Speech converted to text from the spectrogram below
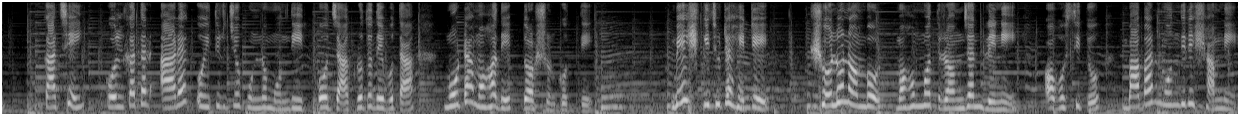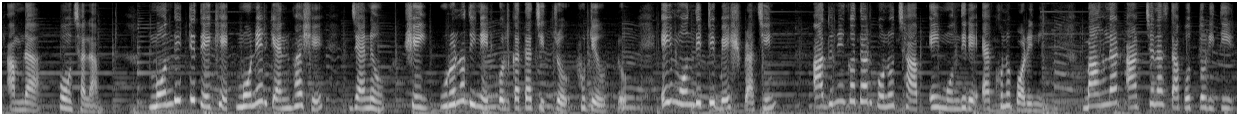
কাছেই কলকাতার আর এক ঐতিহ্যপূর্ণ মন্দির ও জাগ্রত দেবতা মোটা মহাদেব দর্শন করতে। বেশ কিছুটা হেঁটে ষোলো নম্বর মোহাম্মদ রমজান লেনে অবস্থিত বাবার মন্দিরের সামনে আমরা পৌঁছালাম। মন্দিরটি দেখে মনের ক্যানভাসে যেন সেই পুরনো দিনের কলকাতা চিত্র ফুটে উঠল। এই মন্দিরটি বেশ প্রাচীন আধুনিকতার কোনো ছাপ এই মন্দিরে এখনও পড়েনি। বাংলার আটচালা স্থাপত্য রীতির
